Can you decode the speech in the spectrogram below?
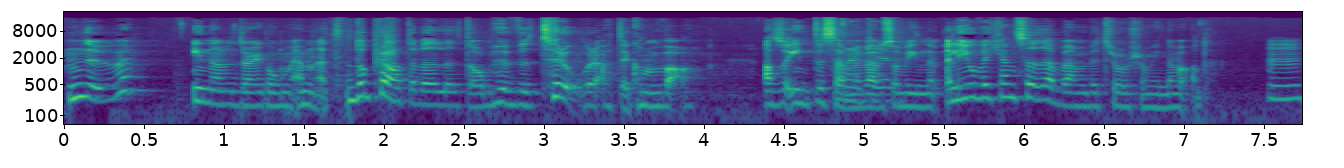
Nu, innan vi drar igång med ämnet, då pratar vi lite om hur vi tror att det kommer vara. Alltså inte här med vem som vinner, eller jo vi kan säga vem vi tror som vinner vad. Mm.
